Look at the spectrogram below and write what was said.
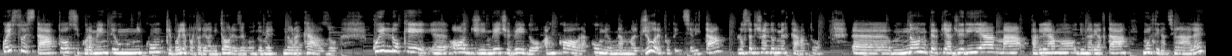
questo è stato sicuramente un unicum che poi li ha portati alla vittoria, secondo me, non a caso. Quello che eh, oggi invece vedo ancora come una maggiore potenzialità lo sta dicendo il mercato. Eh, non per piaggeria, ma parliamo di una realtà multinazionale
